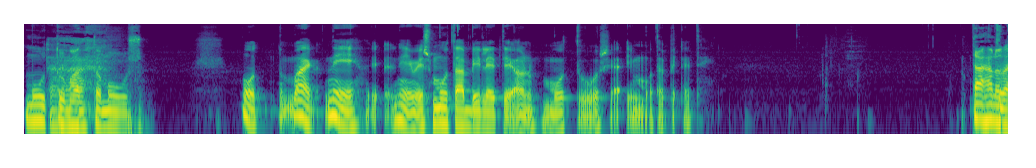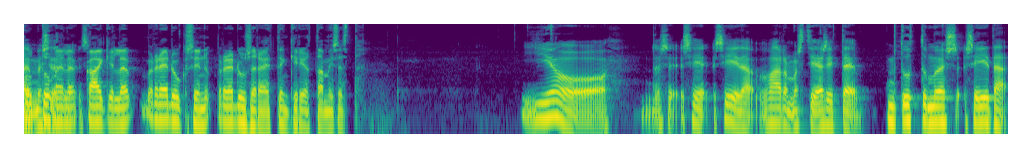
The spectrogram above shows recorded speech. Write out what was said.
Muuttumattomuus. Äh. Muut, mä, niin, niin, jos mutability on muuttuvuus ja immutability. Tämähän on Tulee tuttu meille kaikille Reduxin redusereiden kirjoittamisesta. Joo, no se, se, siitä varmasti. Ja sitten tuttu myös siitä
